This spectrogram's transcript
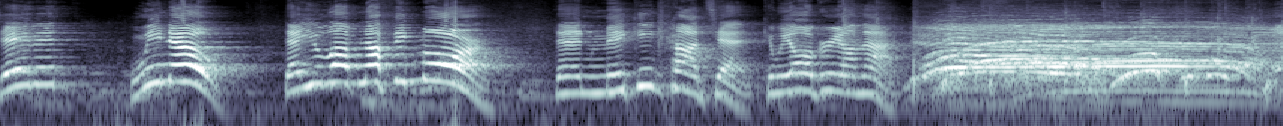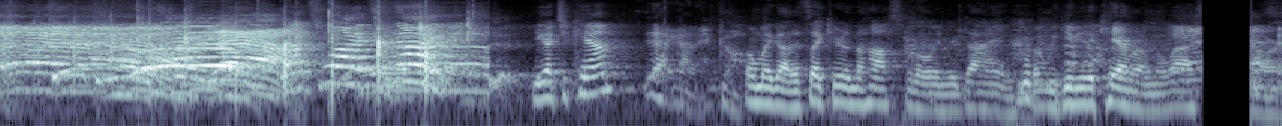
David, we know that you love nothing more than making content. Can we all agree on that? That's why tonight. You got your cam? Yeah, I got it. Go. Oh my God, it's like you're in the hospital and you're dying, but we give you the camera on the last hour.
